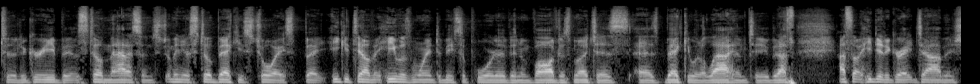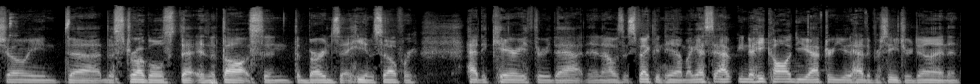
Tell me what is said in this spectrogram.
to a degree, but it was still Madison's. I mean, it was still Becky's choice, but he could tell that he was wanting to be supportive and involved as much as as Becky would allow him to. But I, I thought he did a great job in showing the the struggles that and the thoughts and the burdens that he himself were had to carry through that. And I was expecting him. I guess you know he called you after you had the procedure done and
